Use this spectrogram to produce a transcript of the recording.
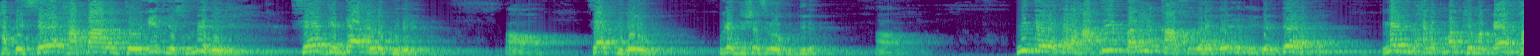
Haddee see haddaadan tawxiid iyo sunno helin see gargaar alle ku helin. Saad ku helow. Markaad disho isna ku dila. Mideeda kale haddii dariiqaasu yahay dariiqii gargaarka nabi maxamed markii mandheerta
